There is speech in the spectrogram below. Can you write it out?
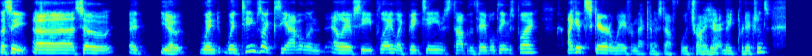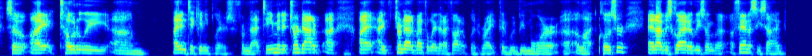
Let's see. Uh, so uh, you know when when teams like Seattle and LAFC play, like big teams, top of the table teams play, I get scared away from that kind of stuff with trying sure. to make predictions. So I totally um, I didn't take any players from that team, and it turned out uh, I, I turned out about the way that I thought it would. Right, that would be more uh, a lot closer. And I was glad, at least on the fantasy side,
